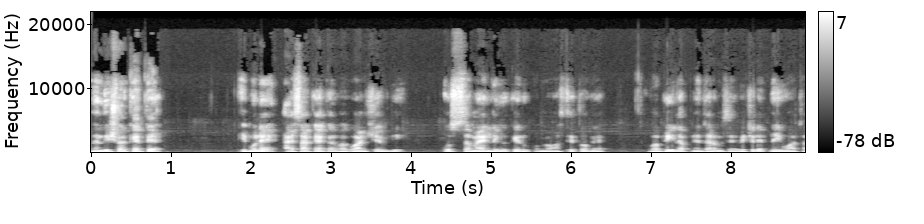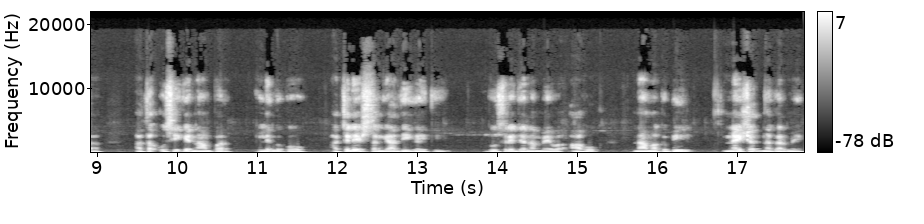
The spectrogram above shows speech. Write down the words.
नंदीश्वर कहते कि मुने ऐसा कहकर भगवान शिव जी उस समय लिंग के रूप में वहाँ स्थित हो गए। वह भील अपने धर्म से विचलित नहीं हुआ था, अतः उसी के नाम पर लिंग को अचलेश संज्ञा दी गई थी। दूसरे जन्म में वह आहुक नामक भील नैशद नगर में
